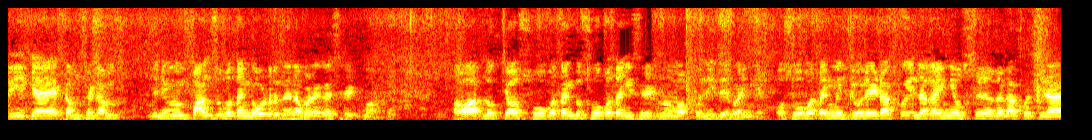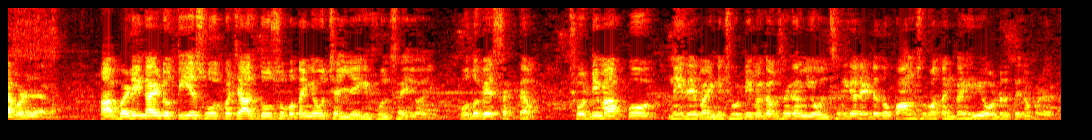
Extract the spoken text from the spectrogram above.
तो ये क्या है? कम से कम मिनिमम पाँच सौ पतंग का ऑर्डर देना पड़ेगा इस रेट में आपको। अब आप लोग चाहो सौ पतंग तो सौ पतंग इस रेट में हम आपको नहीं दे पाएँगे। और सौ पतंग में जो रेट आपको ये लगाएँगे, उससे ज़्यादा का आपका किराया पड़ जाएगा। हाँ बड़ी काइट होती है, सौ, पचास, दो सौ पतंगे वो चल जाएगी फुल साइज़ वाली। वो तो बेच सकते हैं हम। छोटी में आपको नहीं दे पाएँगे। छोटी में कम से कम ये होलसेल का रेट है तो पाँच सौ पतंग का ही ऑर्डर देना पड़ेगा।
